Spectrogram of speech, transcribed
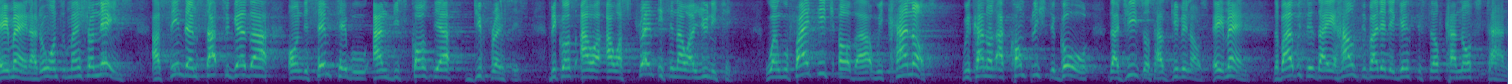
Amen. I don't want to mention names. I've seen them sat together on the same table and discuss their differences because our, our strength is in our unity. When we fight each other, we cannot, we cannot accomplish the goal that Jesus has given us. Amen. The Bible says that a house divided against itself cannot stand.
